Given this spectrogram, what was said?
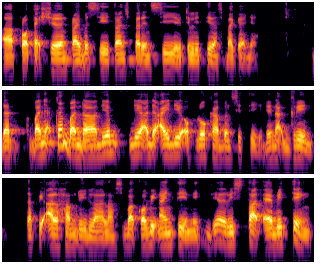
uh, protection, privacy, transparency, utility dan sebagainya. Dan kebanyakan bandar dia dia ada idea of low carbon city. Dia nak green tapi alhamdulillah lah sebab COVID-19 ni dia restart everything.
